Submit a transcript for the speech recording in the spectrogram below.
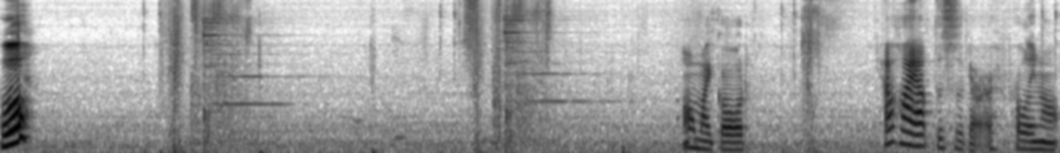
Oh! Oh my god. How high up does this go? Probably not.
